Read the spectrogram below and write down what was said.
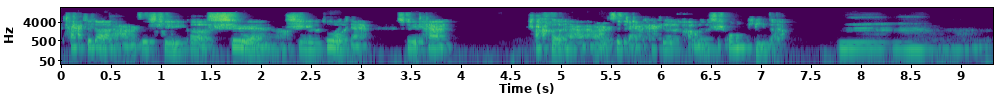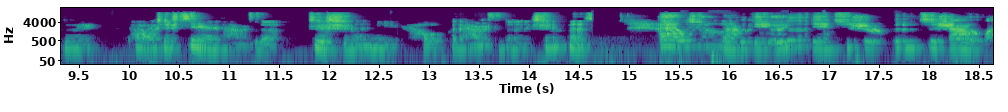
他知道他儿子是一个诗人，是一个作家，所以他他和他儿子展开这个讨论是公平的。嗯，对他完全信任他儿子的知识能力，然后和他儿子的身份。哎呀，我想两个点，有一个点其实跟自杀有关。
